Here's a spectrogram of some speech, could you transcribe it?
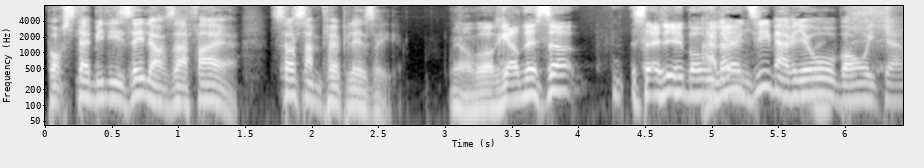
pour stabiliser leurs affaires. Ça, ça me fait plaisir. mais on va regarder ça. Salut, bon À week-end. lundi, Mario. Bon week-end.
